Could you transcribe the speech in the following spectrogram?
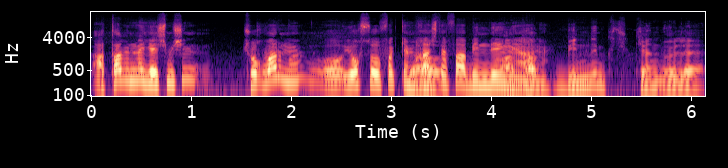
Ata binme geçmişin çok var mı? O yoksa ufakken Ya, birkaç defa bindin Ata yani. bindim küçükken öyle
